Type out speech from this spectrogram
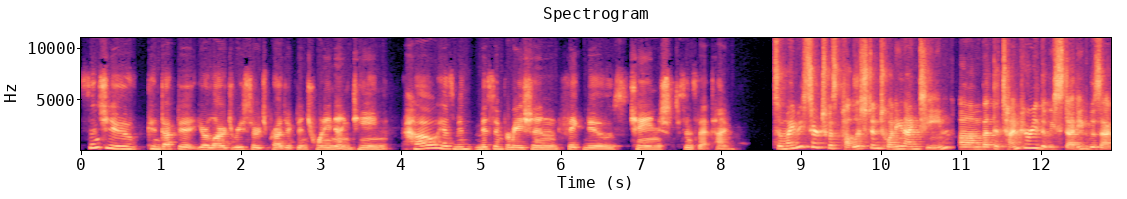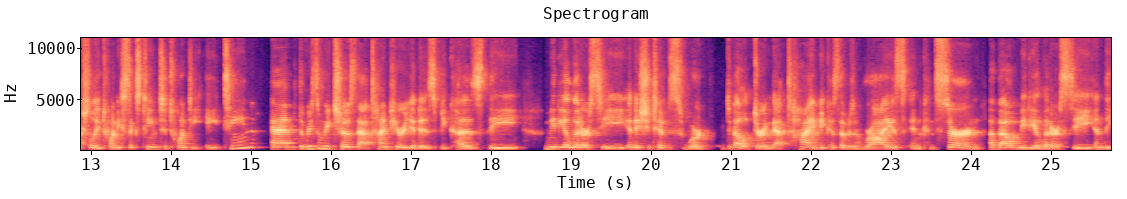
Since you conducted your large research project in 2019 how has misinformation fake news changed since that time so my research was published in 2019, um, but the time period that we studied was actually 2016 to 2018. And the reason we chose that time period is because the media literacy initiatives were developed during that time because there was a rise in concern about media literacy in the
